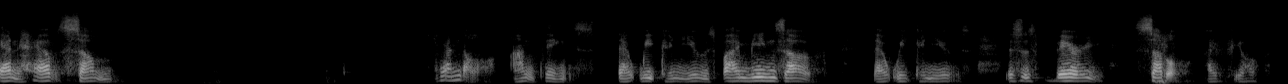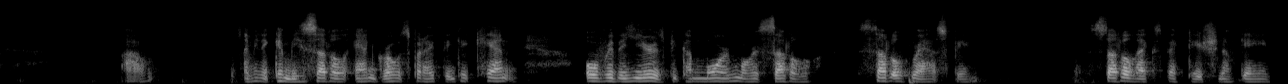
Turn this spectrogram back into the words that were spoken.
and have some handle on things that we can use by means of that we can use. This is very subtle, I feel. Um, I mean, it can be subtle and gross, but I think it can, over the years, become more and more subtle, subtle grasping, subtle expectation of gain.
